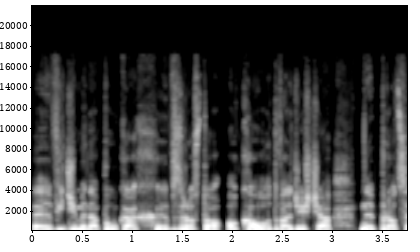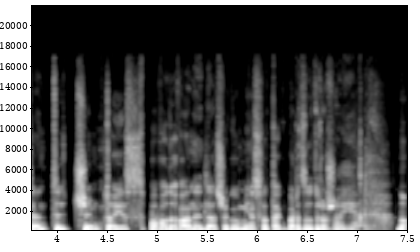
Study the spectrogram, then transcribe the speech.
e, widzimy na półkach wzrost o około 20%. Czym to jest spowodowane? Spowodowane? Dlaczego mięso tak bardzo drożeje? No,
